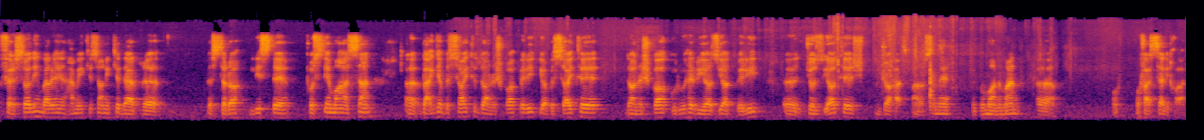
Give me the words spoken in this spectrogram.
فرستادیم برای همه کسانی که در به لیست پستی ما هستن. و اگر به سایت دانشگاه برید یا به سایت دانشگاه گروه ریاضیات برید جزئیاتش اونجا هست. مراسم به گمان من مفصلی خواهد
